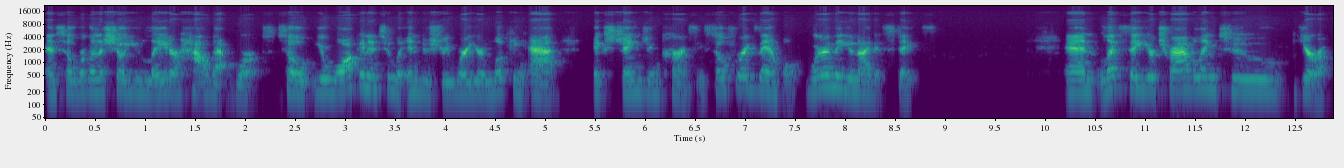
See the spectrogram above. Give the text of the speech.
And so we're going to show you later how that works. So you're walking into an industry where you're looking at exchanging currency. So for example, we're in the United States. And let's say you're traveling to Europe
